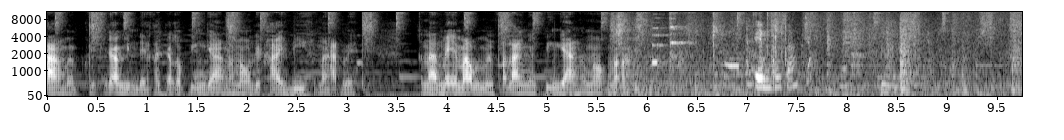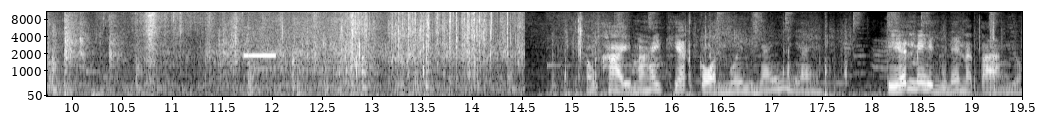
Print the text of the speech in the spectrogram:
รั่งแบบข้าเจ้าเห็นแดดข้าเจ้าก็ปิ้งย่างข้างนอกได้ขายดีขนาดเว้ยขนาดแม่เอมมาเป็นฝรั่งยังปิ้งย่างข้างนอกเนาะเอ็มคือกั เอาไข่มาให้แคทก่อนหน่วยหนึ่งไงไงเห็นไม่เห็นอยู่ในหน้าต่างอยู่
